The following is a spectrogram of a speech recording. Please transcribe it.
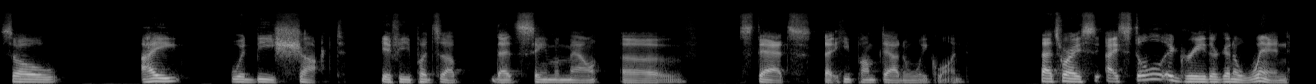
So I would be shocked if he puts up that same amount of stats that he pumped out in week one. That's where I see, I still agree they're going to win.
